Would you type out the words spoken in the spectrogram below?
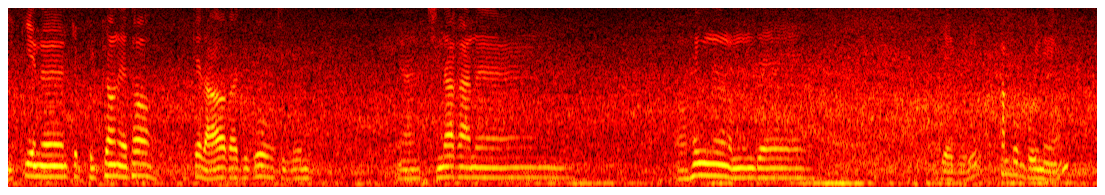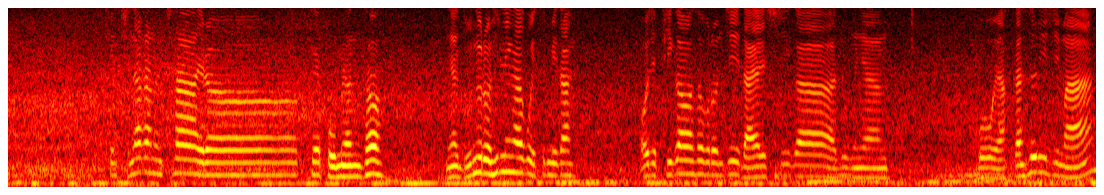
있기에는 좀 불편해서 밖에 나와가지고 지금 그냥 지나가는 어, 행인은 없는데 여기 한분 보이네요. 그냥 지나가는 차 이렇게 보면서 그냥 눈으로 힐링하고 있습니다. 어제 비가 와서 그런지 날씨가 아주 그냥 뭐 약간 흐리지만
